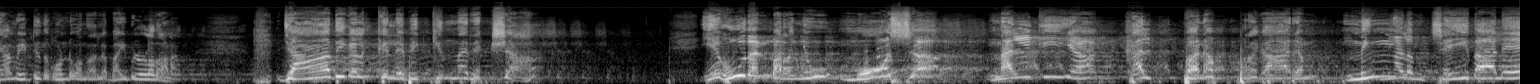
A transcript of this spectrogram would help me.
ഞാൻ വീട്ടിൽ നിന്ന് കൊണ്ടുവന്നതല്ല ബൈബിൾ ഉള്ളതാണ് ജാതികൾക്ക് ലഭിക്കുന്ന രക്ഷ. യഹൂദൻ പറഞ്ഞു മോശ നൽകിയ കൽപ്പന പ്രകാരം നിങ്ങളും ചെയ്താലേ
